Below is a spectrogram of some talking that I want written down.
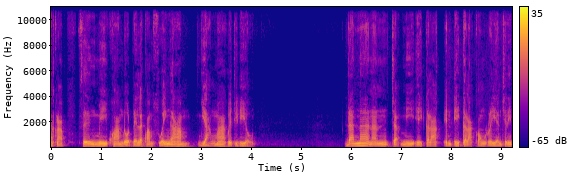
นะครับ ซึ่งมีความโดดเด่นและความสวยงามอย่างมากเลยทีเดียว ด้านหน้านั้นจะมีเอกลักษณ์เป็นเอกลักษณ์ของเหรียญชนิด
